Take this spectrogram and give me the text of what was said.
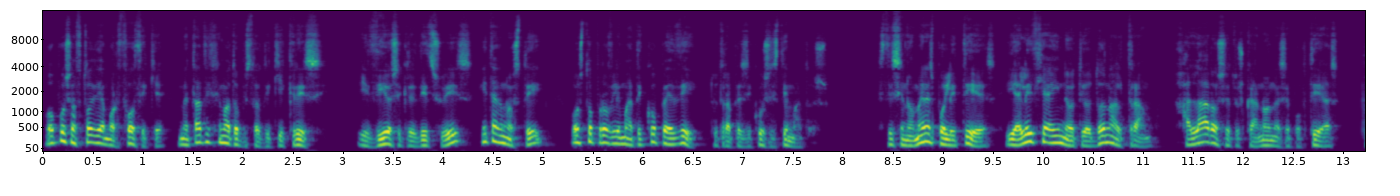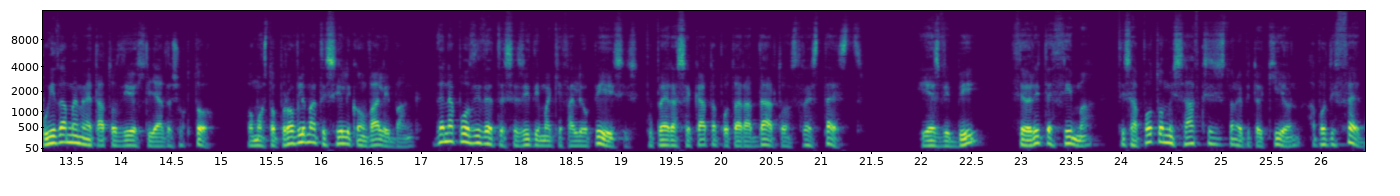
όπως αυτό διαμορφώθηκε μετά τη χρηματοπιστωτική κρίση. Ιδίω η Credit Suisse ήταν γνωστή ως το προβληματικό παιδί του τραπεζικού συστήματος. Στις Ηνωμένες Πολιτείες, η αλήθεια είναι ότι ο Ντόναλτ Τραμπ χαλάρωσε τους κανόνες εποπτείας που είδαμε μετά το 2008. Όμως το πρόβλημα της Silicon Valley Bank δεν αποδίδεται σε ζήτημα κεφαλαιοποίησης που πέρασε κάτω από τα ραντάρ των stress tests. Η SVB θεωρείται θύμα της απότομης αύξησης των επιτοκίων από τη Fed,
